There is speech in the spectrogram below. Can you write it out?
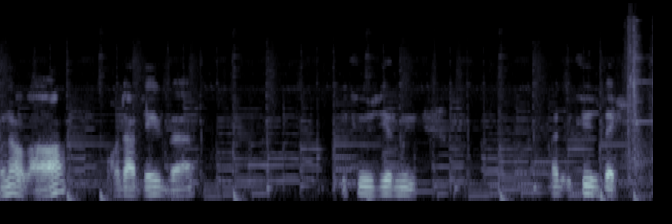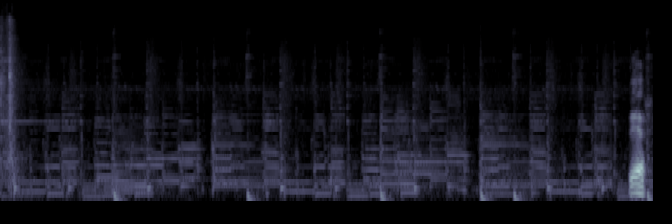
Bu ne la? O kadar değil be. 223. Hadi 205. Ver.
